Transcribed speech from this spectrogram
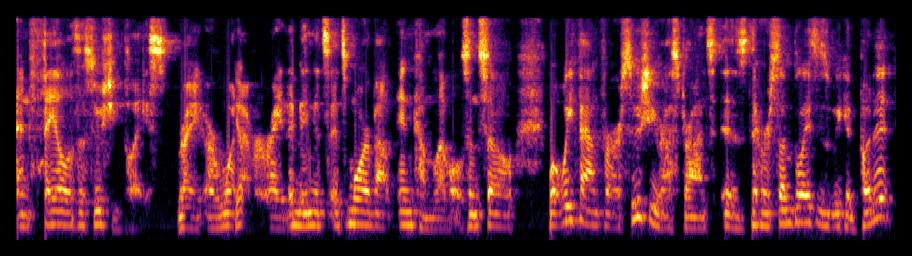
and fail as a sushi place, right? Or whatever, yep. right? I mean, it's it's more about income levels. And so what we found for our sushi restaurants is there were some places we could put it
